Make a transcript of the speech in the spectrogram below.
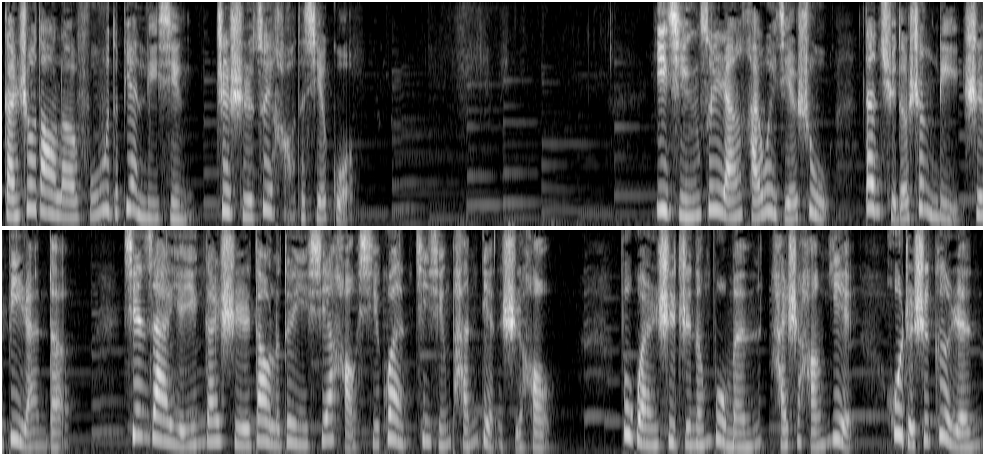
感受到了服务的便利性，这是最好的结果。疫情虽然还未结束。但取得胜利是必然的，现在也应该是到了对一些好习惯进行盘点的时候。不管是职能部门，还是行业，或者是个人，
